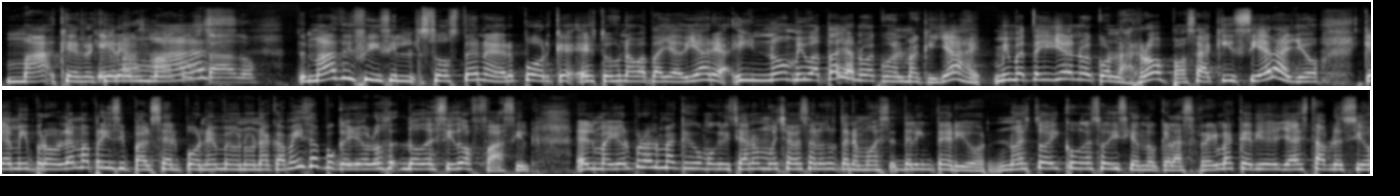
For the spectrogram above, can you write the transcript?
más que requiere más más difícil sostener porque esto es una batalla diaria y no mi batalla no es con el maquillaje, mi batalla no es con la ropa, o sea, quisiera yo que mi problema principal sea el ponerme en una camisa porque yo lo, lo decido fácil. El mayor problema que como cristianos muchas veces nosotros tenemos es del interior. No estoy con eso diciendo que las reglas que Dios ya estableció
